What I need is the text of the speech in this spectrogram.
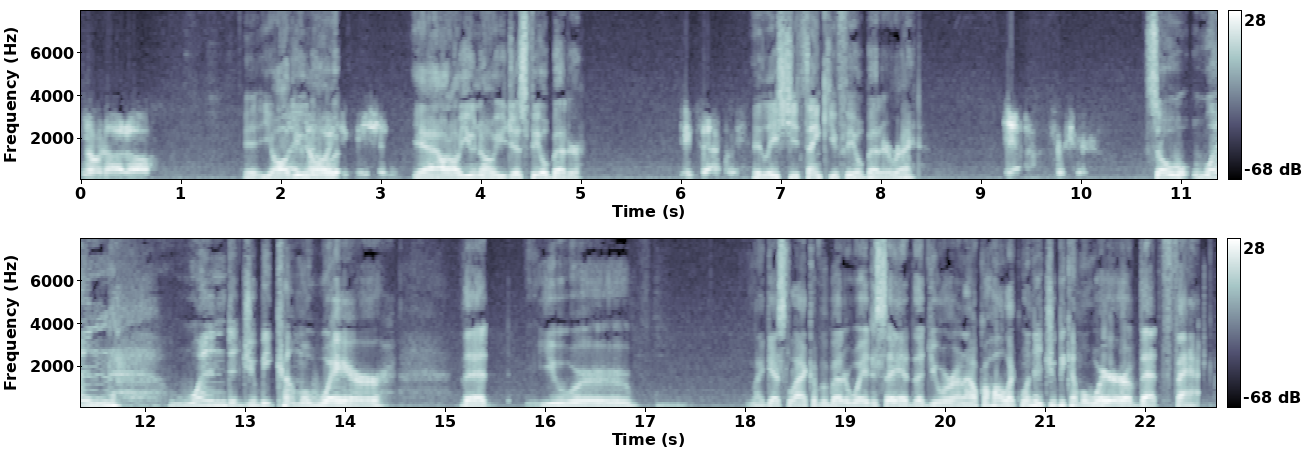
No, not at all. It, all you no know, education. yeah, all you know, you just feel better. Exactly. At least you think you feel better, right? Yeah, for sure. So when when did you become aware that you were I guess lack of a better way to say it that you were an alcoholic? When did you become aware of that fact?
